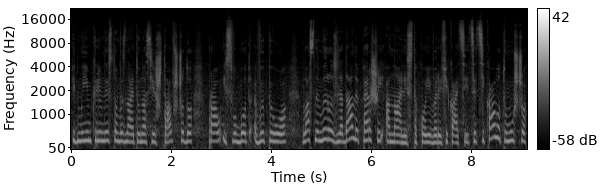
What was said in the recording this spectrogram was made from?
під моїм керівництвом. Ви знаєте, у нас є штаб щодо прав і свобод ВПО. Власне, ми розглядали перший аналіз такої верифікації. Це цікаво, тому що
